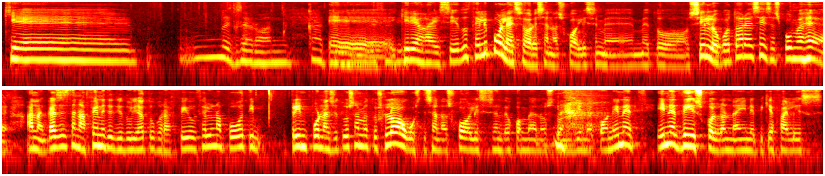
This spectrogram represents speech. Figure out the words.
και δεν ξέρω αν κάτι. Ε, κυρία Γαϊσίδου, θέλει πολλές ώρες ενασχόληση με, με το σύλλογο. Τώρα, εσείς, ας πούμε, αναγκάζεστε να αφήνετε τη δουλειά του γραφείου. Θέλω να πω ότι πριν που αναζητούσαμε τους λόγους της ανασχόληση ενδεχομένως των γυναικών, είναι, είναι δύσκολο να είναι επικεφαλής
